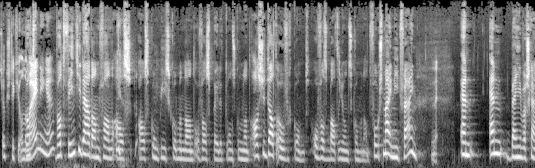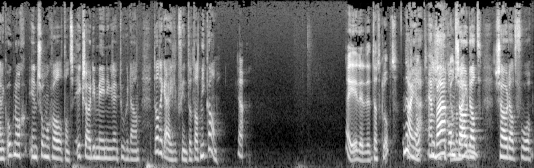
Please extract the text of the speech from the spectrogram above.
is ook een stukje ondermijning, hè? Wat vind je daar dan van als, als kompiescommandant of als pelotonscommandant als je dat overkomt? Of als bataljonscommandant? Volgens mij niet fijn. Nee. En, en ben je waarschijnlijk ook nog in sommige gevallen, althans ik zou die mening zijn toegedaan, dat ik eigenlijk vind dat dat niet kan. Ja. Nee, dat- klopt. Nou ja, klopt. En waarom zou dat, zou dat voor,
